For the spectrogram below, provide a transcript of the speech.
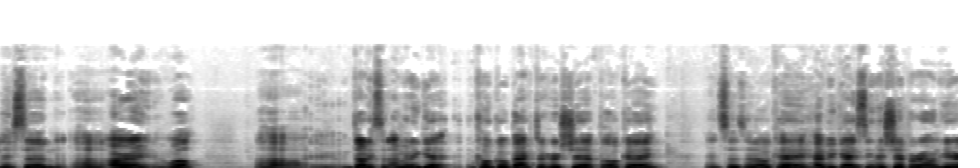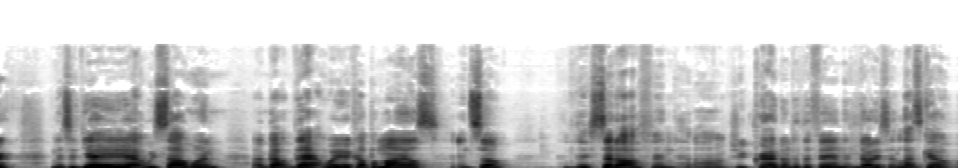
they said, uh, "All right, well." Uh, Dottie said, "I'm gonna get Coco back to her ship, okay?" And so I said, "Okay. Have you guys seen a ship around here?" And they said, "Yeah, yeah, yeah. We saw one about that way, a couple miles." And so they set off, and um, she grabbed onto the fin, and Dottie said, "Let's go."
